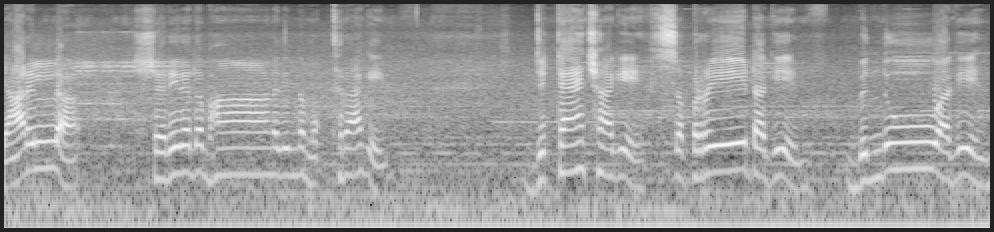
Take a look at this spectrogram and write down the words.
ಯಾರೆಲ್ಲ ಶರೀರದ ಬಾಣದಿಂದ ಮುಕ್ತರಾಗಿ ಡಿಟ್ಯಾಚ್ ಆಗಿ ಸಪರೇಟಾಗಿ ಬಿಂದೂ ಹ್ಮ್,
